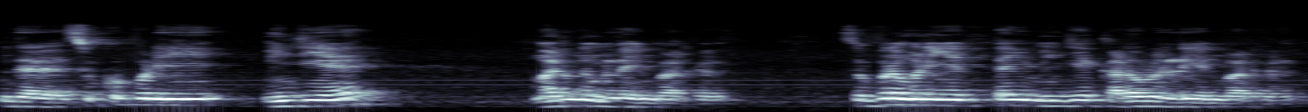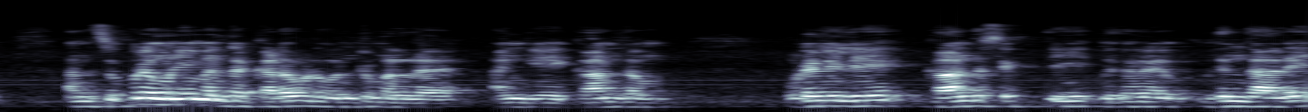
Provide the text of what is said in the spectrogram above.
இந்த சுக்குப்பொடி மிஞ்சிய மருந்தும் இல்லை என்பார்கள். சுப்பிரமணியத்தை மிஞ்சிய கடவுள் இல்லை என்பார்கள். அந்த சுப்பிரமணியம் என்ற கடவுள் ஒன்றுமல்ல. அங்கே காந்தம் உடலிலே காந்த சக்தி மிக மிகுந்தாலே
